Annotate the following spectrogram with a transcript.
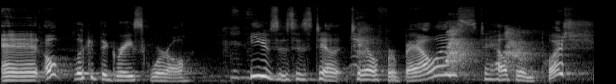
And oh, look at the gray squirrel. He uses his ta- tail for balance to help him push.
